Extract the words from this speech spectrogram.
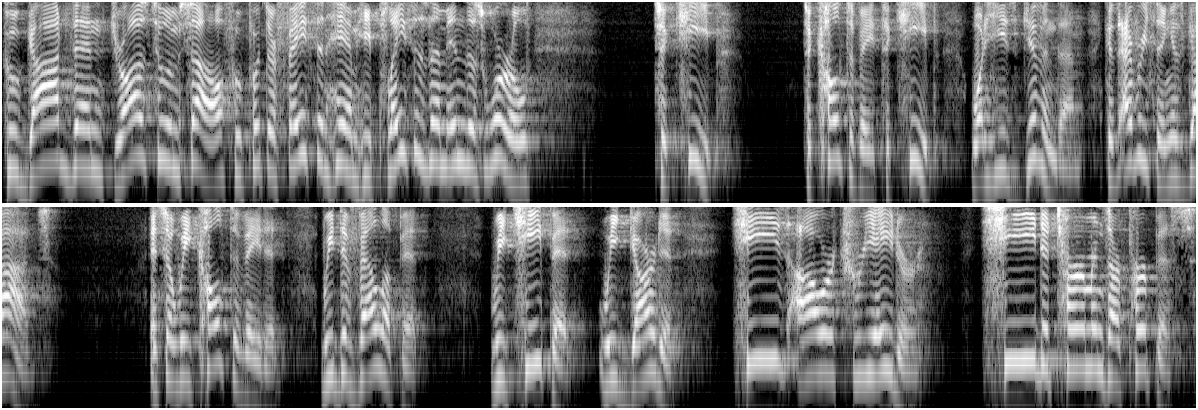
who God then draws to himself, who put their faith in him. He places them in this world to keep, to cultivate, to keep what he's given them, because everything is God's. And so we cultivate it, we develop it, we keep it, we guard it. He's our creator. He determines our purpose.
